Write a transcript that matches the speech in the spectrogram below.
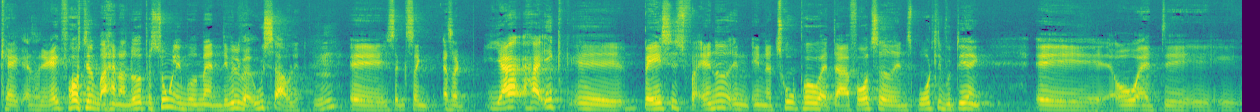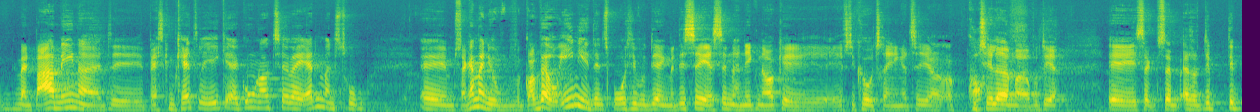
kan, altså, jeg kan ikke forestille mig, at han har noget personligt mod manden. Det ville være usagligt. Mm. Øh, så, så, altså, jeg har ikke øh, basis for andet end, end at tro på, at der er foretaget en sportslig vurdering. Øh, og at øh, man bare mener, at øh, Baskem Kadri ikke er god nok til at være i 18-mandstruppen. Øh, så kan man jo godt være uenig i den sportslige vurdering, men det ser jeg simpelthen ikke nok øh, FCK-træninger til at, at kunne tillade mig at vurdere. Øh, så så altså, det, det,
